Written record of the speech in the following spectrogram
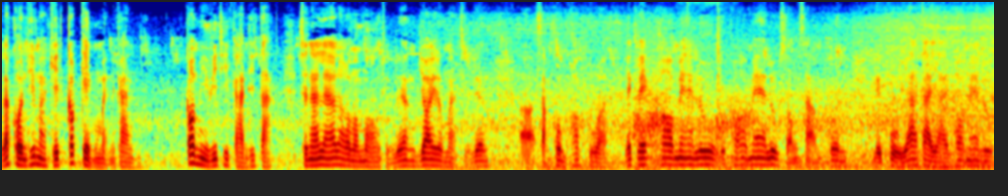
และคนที่มาคิดก็เก่งเหมือนกัน ก็มีวิธีการที่ต่างฉะนั้นแล้วเรามามองถึงเรื่องย่อยลงมาถึงเรื่องสังคมครอบครัว เล็ก ๆ พ่อแม่ลูกหรือพ่อแม่ลูกสองสามคน หรือปู่ย่าตายาย พ่อแม่ลูก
